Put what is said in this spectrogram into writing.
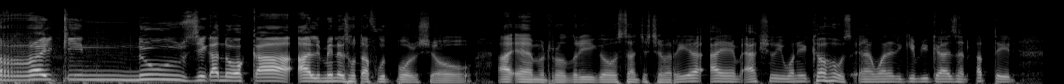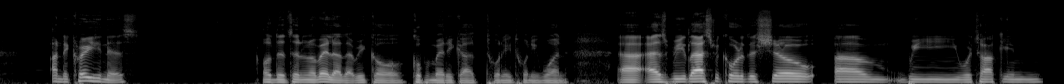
Breaking news llegando acá al Minnesota Football Show. I am Rodrigo Sanchez Chavarria. I am actually one of your co-hosts, and I wanted to give you guys an update on the craziness of the telenovela that we call Copa America 2021. Uh, as we last recorded the show, um, we were talking.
